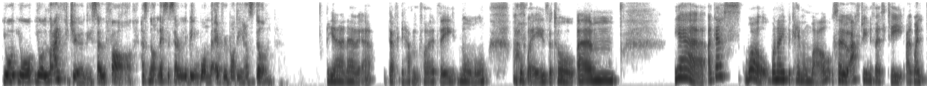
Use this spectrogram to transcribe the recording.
your your your life journey so far has not necessarily been one that everybody has done. Yeah no yeah definitely haven't followed the normal pathways at all. Um, yeah, I guess, well, when I became unwell, so after university, I went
